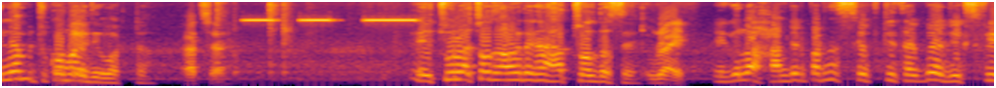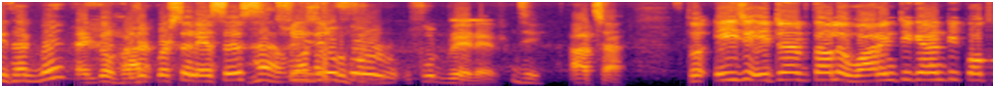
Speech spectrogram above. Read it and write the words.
দিলাম একটু কমাই. দিই ওয়াটটা আচ্ছা। এই চুলা চলছে আমাদের দেখেন হাত চলতেছে। রাইট এগুলো হান্ড্রেড পার্সেন্ট সেফটি থাকবে রিস্ক ফ্রি থাকবে। একদম হান্ড্রেড পার্সেন্ট এসএস হ্যাঁ, three zero four waterproof food গ্রেডের জি। আচ্ছা তো এই যে এটার তাহলে ওয়ারেন্টি গ্যারান্টি কত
